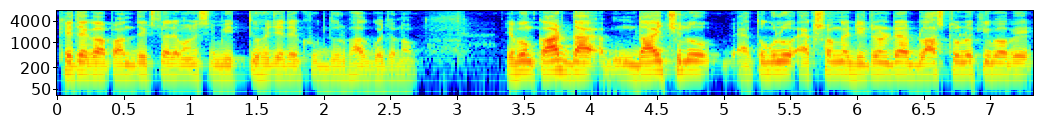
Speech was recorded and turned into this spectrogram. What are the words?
খেটে খাওয়া প্রান্তিক স্তরে মানুষের মৃত্যু হয়েছে এটা খুব দুর্ভাগ্যজনক। এবং কার দায় ছিল? এতগুলো একসঙ্গে ডিটোনেটার ব্লাস্ট হলো কীভাবে?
